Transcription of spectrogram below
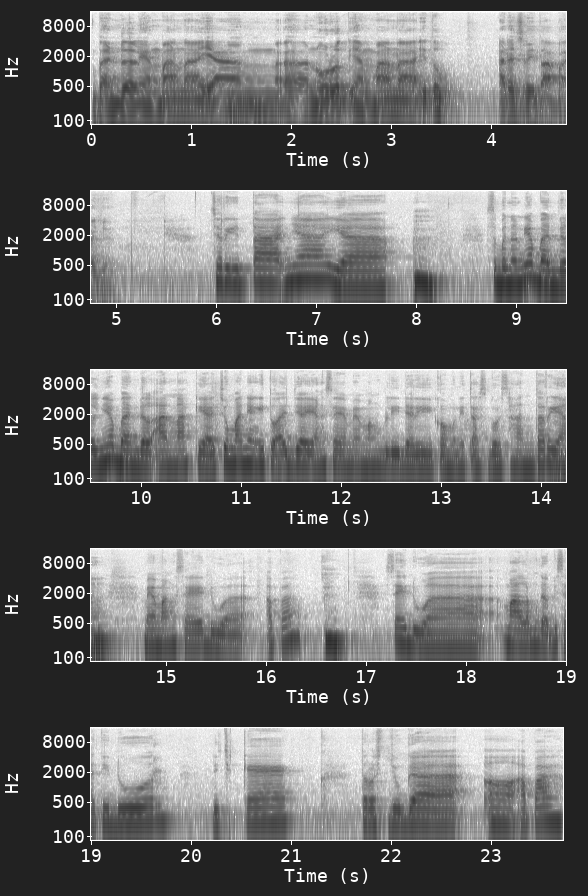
bandel yang mana, yang eh, nurut yang mana itu ada cerita apa aja? Ceritanya ya sebenarnya bandelnya bandel anak ya, cuman yang itu aja yang saya memang beli dari komunitas Ghost Hunter yang memang saya dua apa saya dua malam nggak bisa tidur, dicekek, terus juga eh, apa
